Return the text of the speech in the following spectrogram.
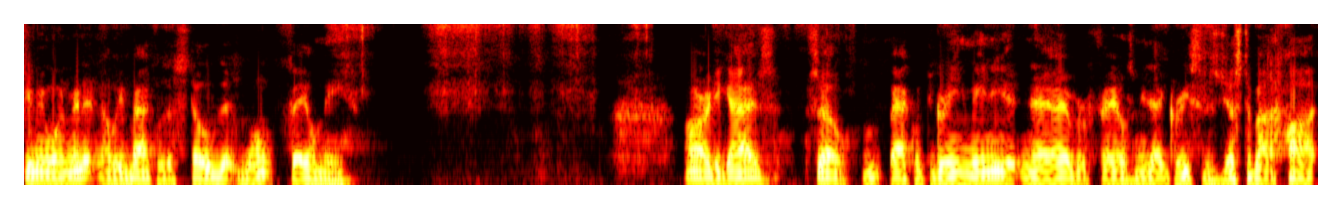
Give me one minute and I'll be back with a stove that won't fail me. Alrighty guys, So, back with the green meanie, it never fails me. That grease is just about hot.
